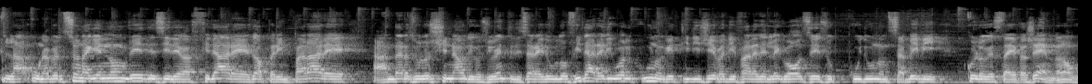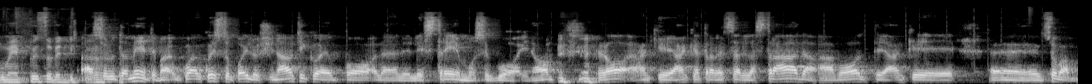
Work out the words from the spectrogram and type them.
la, una persona che non vede si deve affidare no, per imparare a andare sullo sci nautico sicuramente ti sarei dovuto fidare di qualcuno che ti diceva di fare delle cose su cui tu non sapevi quello che stai facendo no? come questo per assolutamente ma questo poi lo sci nautico è un po' l'estremo se vuoi no? però anche, anche, attraversare la strada a volte anche eh, insomma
